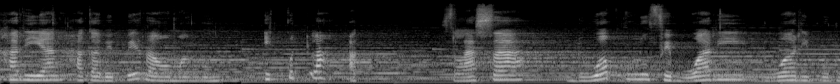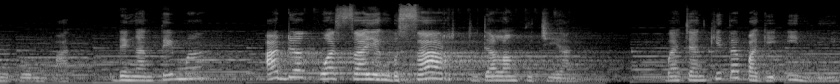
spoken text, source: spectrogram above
Harian HKBP Rawamangun. Ikutlah Aku. Selasa 20 Februari 2024 dengan tema Ada kuasa yang besar di dalam pujian. Bacaan kita pagi ini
